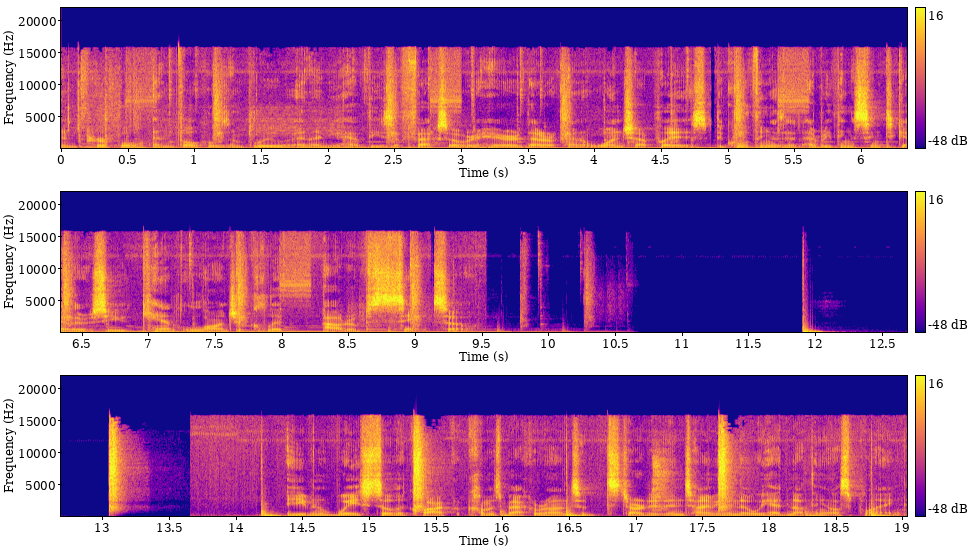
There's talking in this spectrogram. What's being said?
in purple, and vocals in blue, and then you have these effects over here that are kind of one shot plays. The cool thing is that everything's synced together, so you can't launch a clip out of sync. So even waits till the clock comes back around to start it in time, even though we had nothing else playing.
